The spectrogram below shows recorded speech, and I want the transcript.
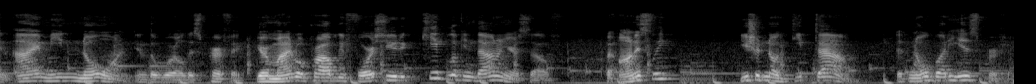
and I mean no one in the world is perfect. Your mind will probably force you to keep looking down on yourself. But honestly, you should know deep down that nobody is perfect.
